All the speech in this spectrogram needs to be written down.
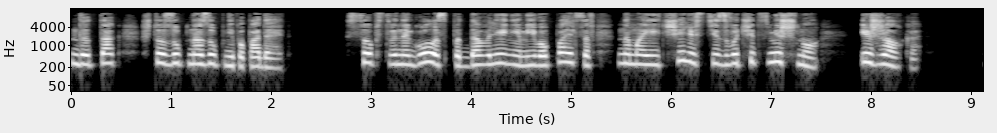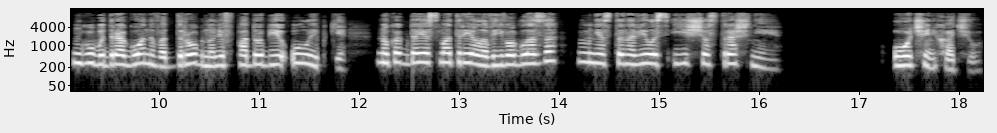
да так, что зуб на зуб не попадает. Собственный голос под давлением его пальцев на моей челюсти звучит смешно и жалко. Губы Драгонова дрогнули в подобии улыбки, но когда я смотрела в его глаза, мне становилось еще страшнее. «Очень хочу,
